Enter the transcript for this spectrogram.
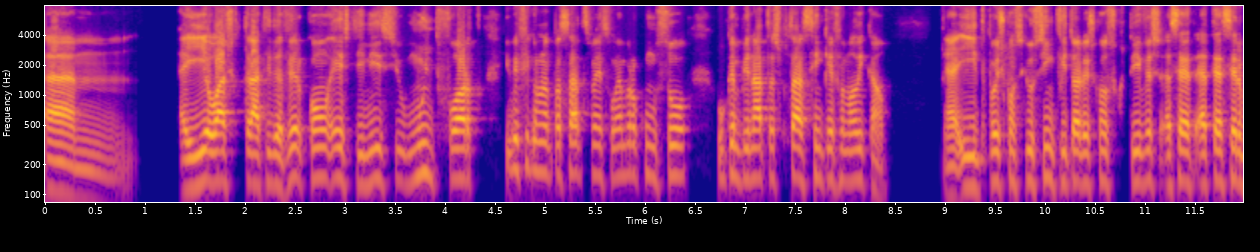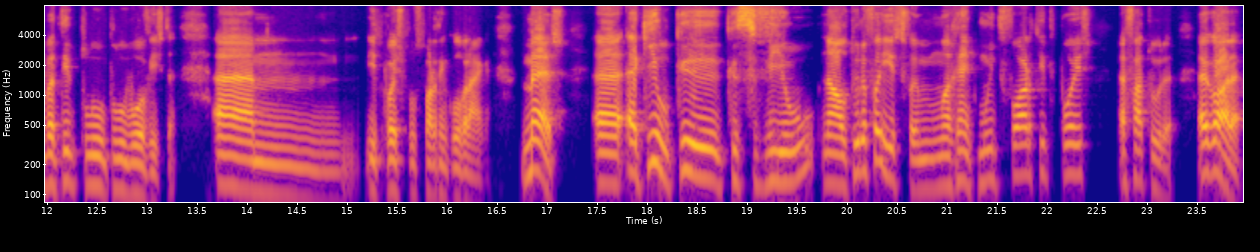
Um, aí eu acho que terá tido a ver com este início muito forte. E o Benfica, no ano passado, se bem se lembram, começou o campeonato a disputar 5 em Famalicão. Uh, e depois conseguiu 5 vitórias consecutivas até ser batido pelo, pelo Boa Vista. Um, e depois pelo Sporting Clube Braga. Mas uh, aquilo que, que se viu na altura foi isso. Foi um arranque muito forte e depois a fatura. Agora,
